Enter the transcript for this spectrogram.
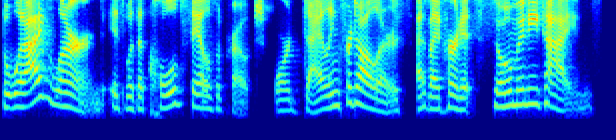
But what I've learned is with a cold sales approach or dialing for dollars, as I've heard it so many times,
